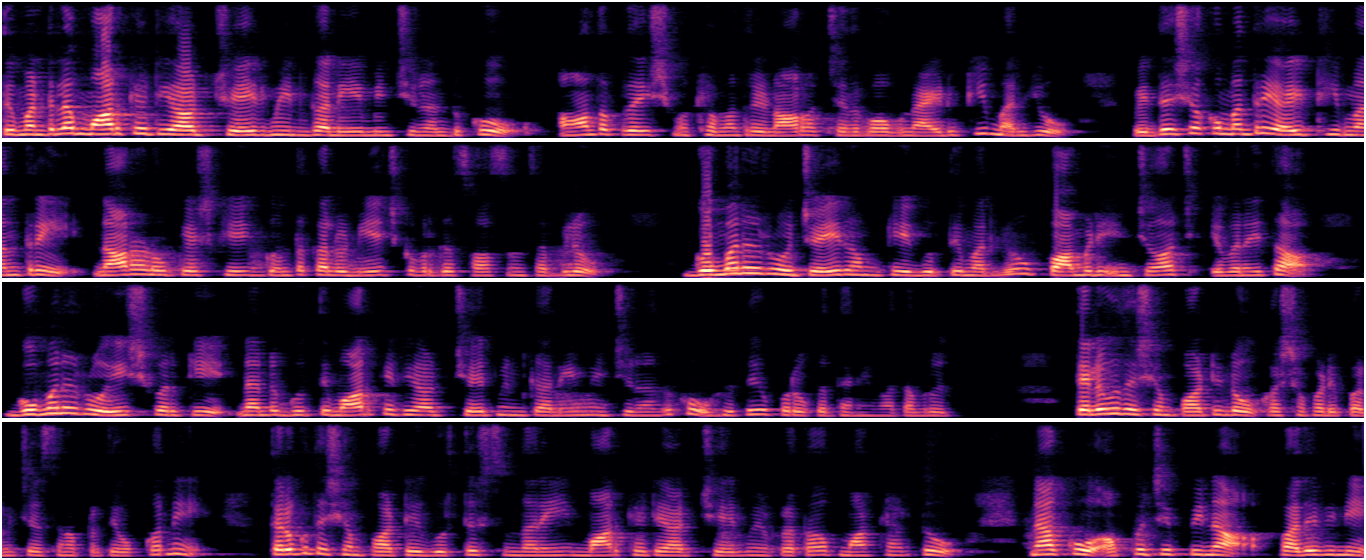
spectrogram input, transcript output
గుత్తి మండల మార్కెట్ యార్డ్ చైర్మన్గా నియమించినందుకు ఆంధ్రప్రదేశ్ ముఖ్యమంత్రి నారా చంద్రబాబు నాయుడుకి మరియు విద్యాశాఖ మంత్రి ఐటీ మంత్రి నారా లోకేష్కి గుంతకల్లు నియోజకవర్గ శాసనసభ్యులు గుమ్మనూరు జయరామ్కి గుత్తి మరియు పామిడి ఇన్ఛార్జ్ యువనేత గుమ్మనూరు ఈశ్వర్కి నన్ను గుత్తి మార్కెట్ యార్డ్ చైర్మన్గా నియమించినందుకు హృదయపూర్వక ధన్యవాదములు. తెలుగుదేశం పార్టీలో కష్టపడి పనిచేస్తున్న ప్రతి ఒక్కరిని తెలుగుదేశం పార్టీ గుర్తిస్తుందని మార్కెట్ యార్డ్ చైర్మన్ ప్రతాప్ మాట్లాడుతూ నాకు అప్పచెప్పిన పదవిని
